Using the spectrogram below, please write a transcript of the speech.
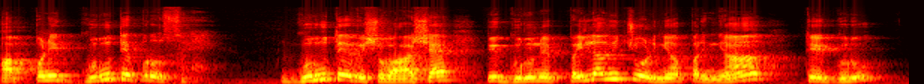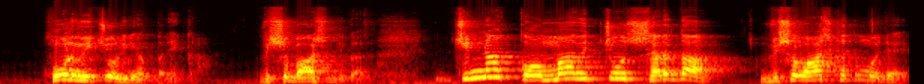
ਆਪਣੇ ਗੁਰੂ ਤੇ ਭਰੋਸਾ ਹੈ। ਗੁਰੂ ਤੇ ਵਿਸ਼ਵਾਸ ਹੈ ਵੀ ਗੁਰੂ ਨੇ ਪਹਿਲਾਂ ਵੀ ਝੋਲੀਆਂ ਭਰੀਆਂ ਤੇ ਗੁਰੂ ਹੁਣ ਵੀ ਝੋਲੀਆਂ ਭਰੇਗਾ। ਵਿਸ਼ਵਾਸ ਦੀ ਗੱਲ। ਜਿਨ੍ਹਾਂ ਕੌਮਾਂ ਵਿੱਚੋਂ ਸ਼ਰਧਾ, ਵਿਸ਼ਵਾਸ ਖਤਮ ਹੋ ਜਾਏ,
